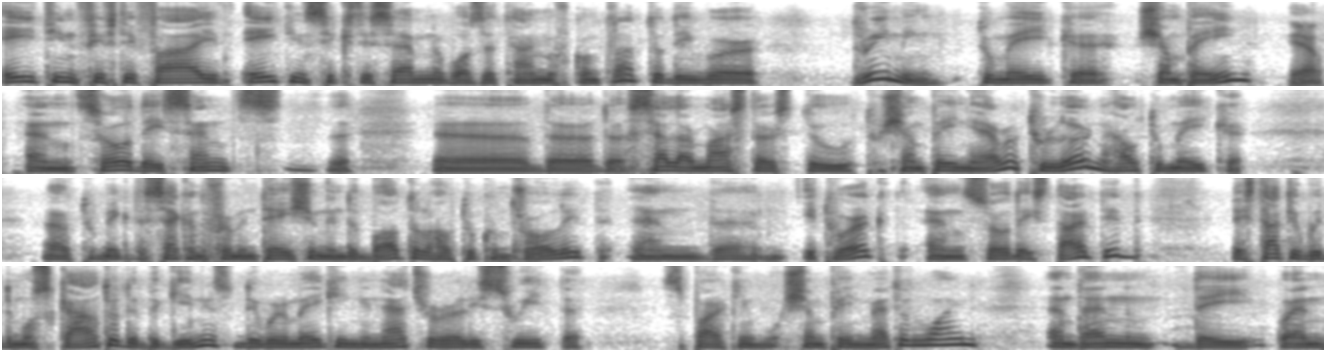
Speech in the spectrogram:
1855, 1867 was the time of Contratto. They were dreaming to make uh, champagne. Yeah. And so they sent the uh, the, the cellar masters to to Champagne area to learn how to make. Uh, uh, to make the second fermentation in the bottle, how to control it, and um, it worked. And so they started. They started with Moscato, at the beginning, so they were making a naturally sweet uh, sparkling champagne method wine, and then they when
